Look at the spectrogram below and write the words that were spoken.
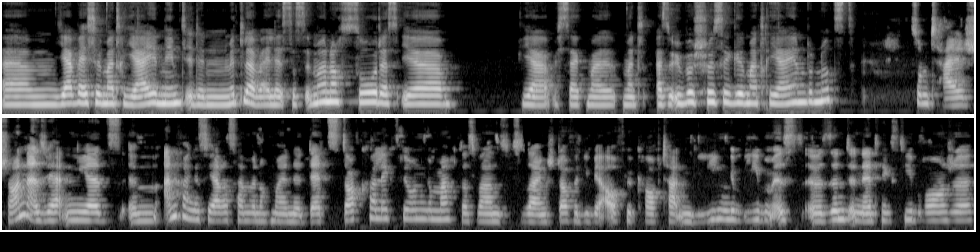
Ähm, ja, welche Materialien nehmt ihr denn mittlerweile? Ist es immer noch so, dass ihr, ja, ich sag mal, also überschüssige Materialien benutzt? Zum Teil schon. Also wir hatten jetzt im Anfang des Jahres haben wir noch mal eine Dead Stock Kollektion gemacht. Das waren sozusagen Stoffe, die wir aufgekauft hatten, die liegen geblieben ist, äh, sind in der Textilbranche.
